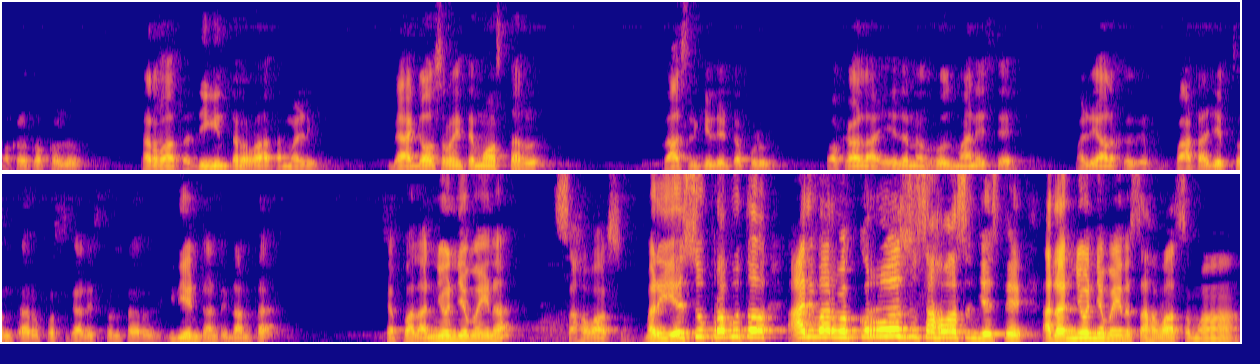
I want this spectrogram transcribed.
ఒకరికొకరు తర్వాత దిగిన తర్వాత మళ్ళీ బ్యాగ్ అవసరమైతే మోస్తారు. క్లాసులకి వెళ్ళేటప్పుడు ఒకవేళ ఏదైనా ఒక రోజు మానేస్తే మళ్ళీ వాళ్ళకు పాఠాలు చెప్తుంటారు పుస్తకాలు ఇస్తుంటారు. ఇదేంటంటే ఇదంతా? చెప్పాలి అన్యోన్యమైన సహవాసం. మరి యేసు ప్రభుతో ఆదివారం ఒక్కరోజు సహవాసం చేస్తే అది అన్యోన్యమైన సహవాసమా?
